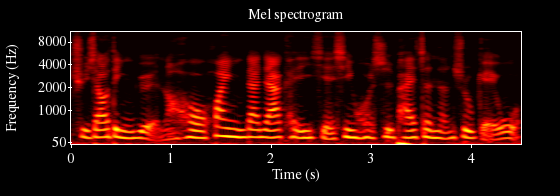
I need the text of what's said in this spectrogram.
取消订阅，然后欢迎大家可以写信或是拍圣人数给我。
